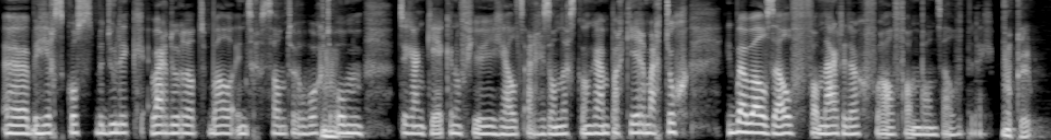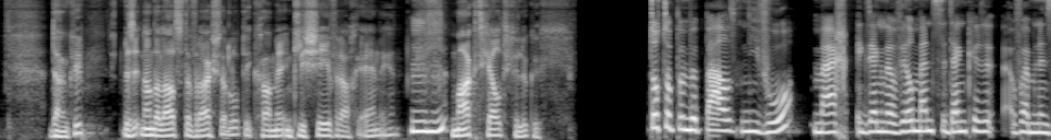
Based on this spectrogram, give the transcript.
eh beheerskost bedoel ik, waardoor dat wel interessanter wordt Mhm. om te gaan kijken of je je geld ergens anders kan gaan parkeren. Maar toch, ik ben wel zelf vandaag de dag vooral fan van zelf beleggen. Oké, dank u. We zitten aan de laatste vraag, Charlotte. Ik ga met een clichévraag eindigen. Mhm. Maakt geld gelukkig? tot op een bepaald niveau. Maar ik denk dat veel mensen denken, of hebben een,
